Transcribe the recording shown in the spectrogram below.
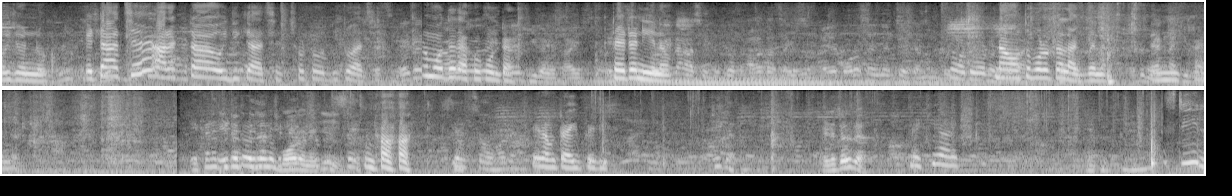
ওই জন্য। এটা আছে আর একটা ওইদিকে আছে ছোট দুটো আছে। ওর মধ্যে দেখো কোনটা। এটা এটা নিয়ে নাও। না অত বড়টা লাগবে না। না। এখানে যেটা তো ওই বড় নাকি? এরকম টাইপেরই। এটা চলবে? দেখি আর স্টিল।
